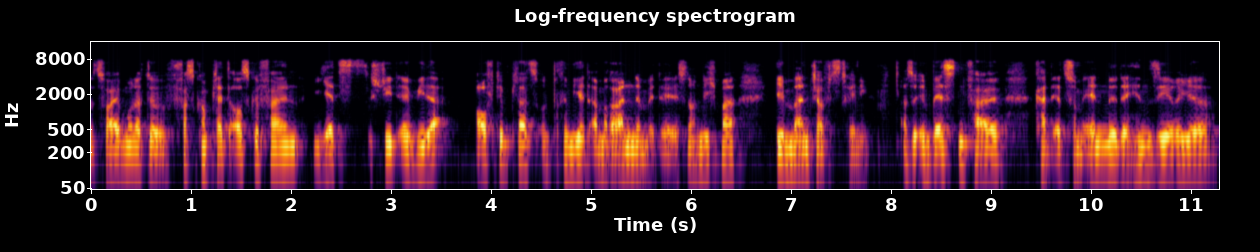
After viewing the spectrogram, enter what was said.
zwei Monate fast komplett ausgefallen. Jetzt steht er wieder auf dem Platz und trainiert am Rande mit. Er ist noch nicht mal im Mannschaftstraining. Also im besten Fall kann er zum Ende der Hinserie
